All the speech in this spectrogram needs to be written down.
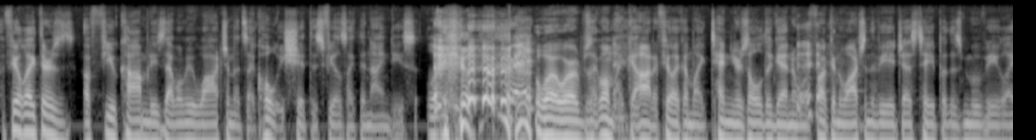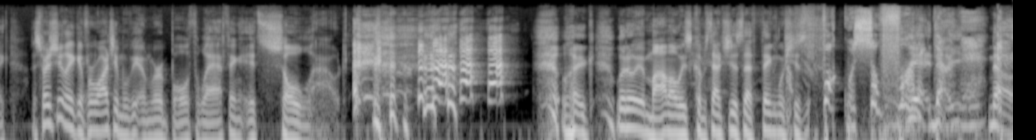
I feel like there's a few comedies that when we watch them, it's like, holy shit, this feels like the '90s. Like, Right. where, where I'm just like, oh my god, I feel like I'm like 10 years old again, and we're fucking watching the VHS tape of this movie. Like, especially like if we're watching a movie and we're both laughing, it's so loud. like literally, mom always comes down. She does that thing where she's Fuck was so funny Yeah, no, there. no,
